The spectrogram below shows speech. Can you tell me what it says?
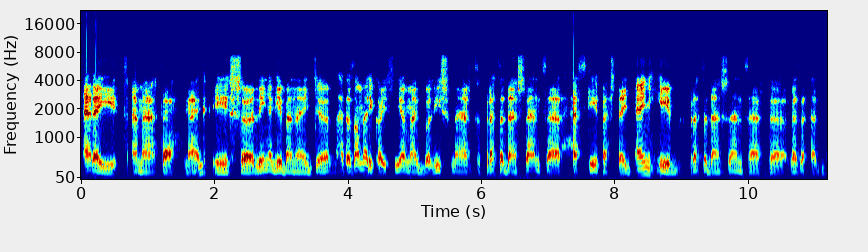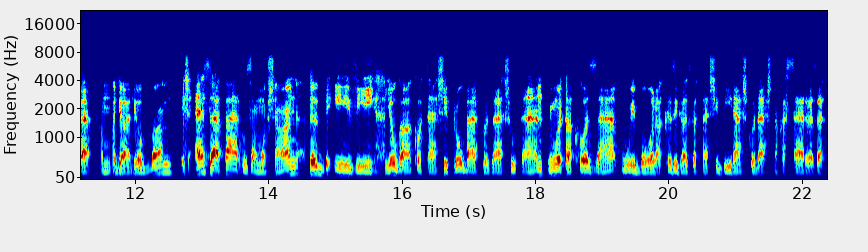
erejét emelte meg, és lényegében egy, hát az amerikai filmekből ismert precedens rendszerhez képest egy enyhébb precedens rendszert vezetett be a magyar jogban, és ezzel párhuzamosan több évi jogalkotási próbálkozás után nyúltak hozzá újból a közigazgatási bíráskodásnak a szervezet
